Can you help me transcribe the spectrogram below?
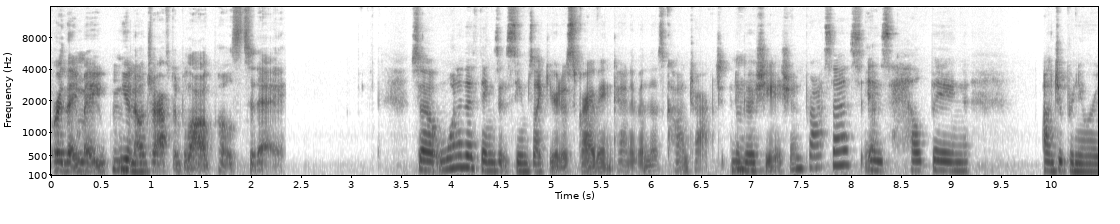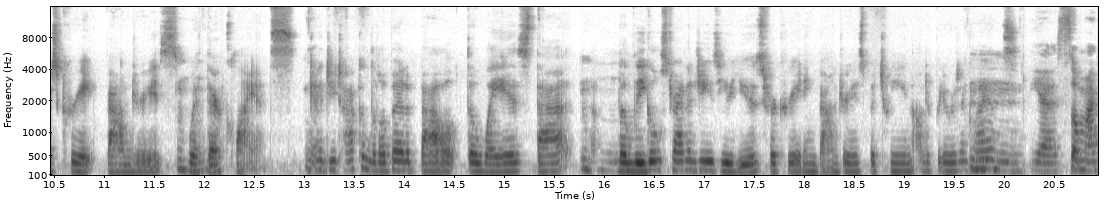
or they may, you know, mm-hmm. draft a blog post today. So, one of the things it seems like you're describing kind of in this contract mm-hmm. negotiation process yeah. is helping entrepreneurs create boundaries mm-hmm. with their clients. Yeah. Could you talk a little bit about the ways that mm-hmm. the legal strategies you use for creating boundaries between entrepreneurs and clients? Mm, yes. So, my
